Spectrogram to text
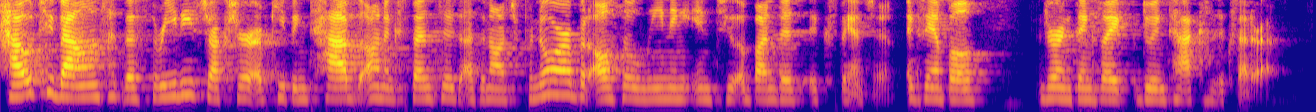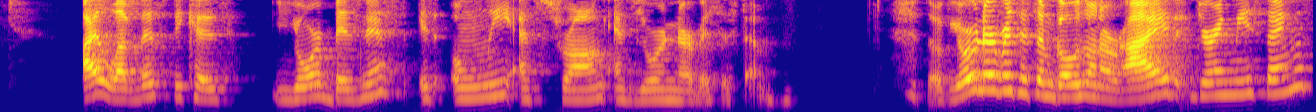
how to balance the 3D structure of keeping tabs on expenses as an entrepreneur, but also leaning into abundance expansion. Example, during things like doing taxes, etc. I love this because your business is only as strong as your nervous system. So if your nervous system goes on a ride during these things,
